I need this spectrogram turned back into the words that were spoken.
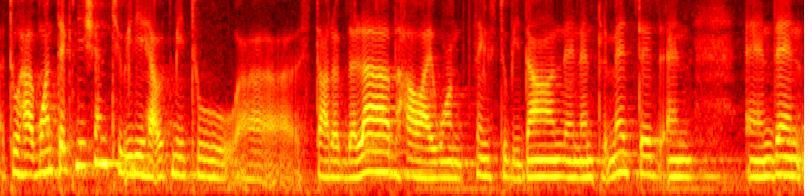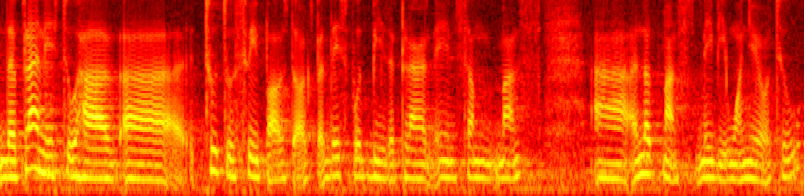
uh, to have one technician to really help me to uh, start up the lab, how I want things to be done and implemented, and and then the plan is to have uh, two to three postdocs. But this would be the plan in some months, uh, not months, maybe one year or two.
